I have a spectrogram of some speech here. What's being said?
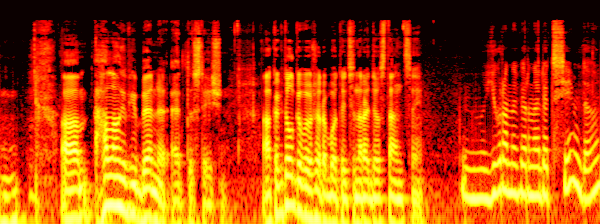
Mm-hmm. Um, how long have you been at the station? Uh, как долго вы уже работаете на радиостанции? Ну, Юра, наверное, лет семь, да?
